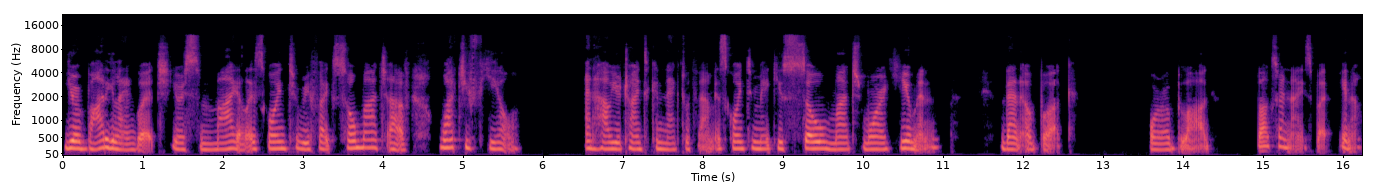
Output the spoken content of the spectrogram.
your body language, your smile is going to reflect so much of what you feel and how you're trying to connect with them. is going to make you so much more human than a book or a blog. Blogs are nice, but you know.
